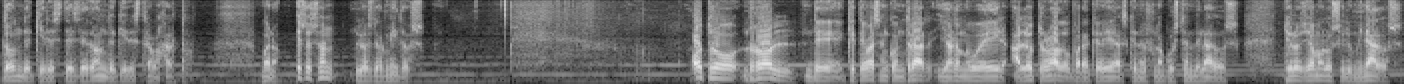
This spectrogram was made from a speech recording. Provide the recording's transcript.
dónde quieres, desde dónde quieres trabajar tú. Bueno, esos son los dormidos. Otro rol de, que te vas a encontrar, y ahora me voy a ir al otro lado para que veas que no es una cuestión de lados, yo los llamo los iluminados.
